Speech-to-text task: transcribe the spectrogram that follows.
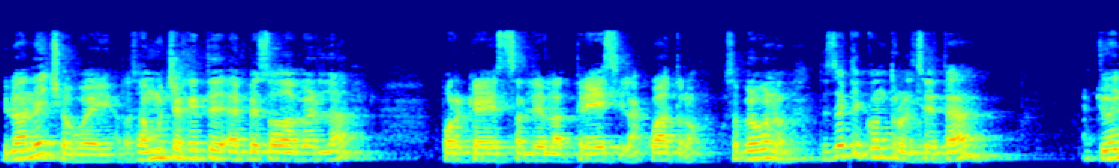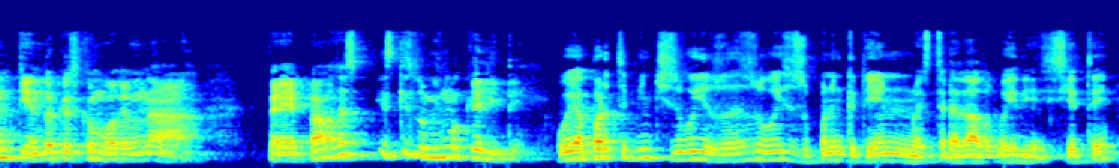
Y lo han hecho, güey. O sea, mucha gente ha empezado a verla porque salió la 3 y la 4. O sea, pero bueno, desde que Control Z, yo entiendo que es como de una prepa. O sea, es, es que es lo mismo que Elite. Güey, aparte, pinches güeyes, o sea, esos güeyes se suponen que tienen nuestra edad, güey, 17,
